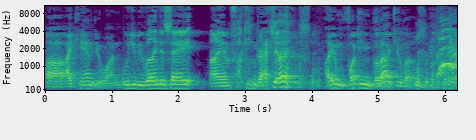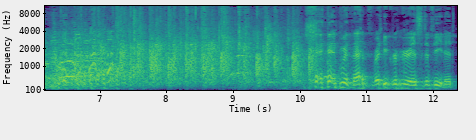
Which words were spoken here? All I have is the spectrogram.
Uh, I can do one. Would you be willing to say, "I am fucking Dracula"? I am fucking Dracula. and with that, Freddy Krueger is defeated.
